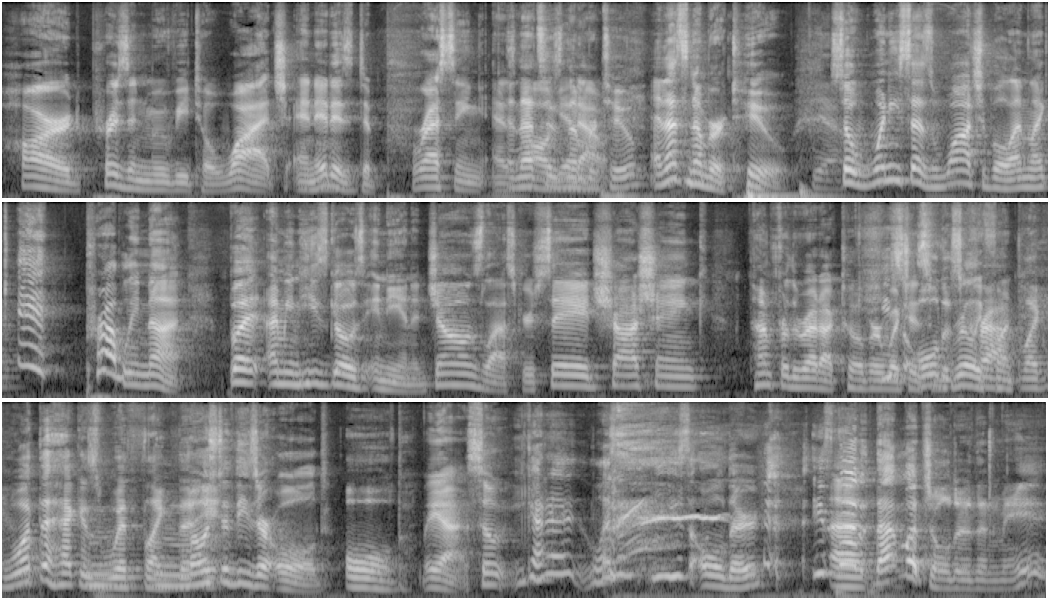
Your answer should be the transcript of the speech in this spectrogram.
hard prison movie to watch, and it is depressing as And that's his number out. two? And that's number two. Yeah. So when he says watchable, I'm like, eh, probably not. But I mean, he goes Indiana Jones, Last Crusade, Shawshank, Hunt for the Red October, He's which is really crap. fun. Like what the heck is with like the Most of these are old. old? Yeah, so you gotta let him. He's older. He's not um, that much older than me.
